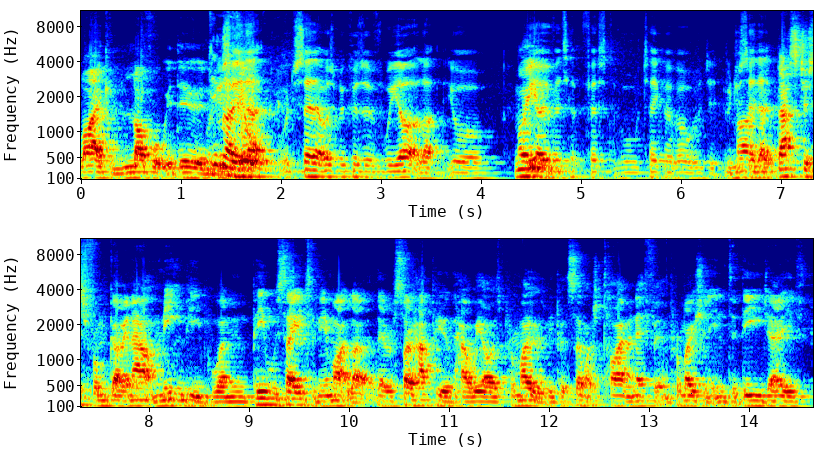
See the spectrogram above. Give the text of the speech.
like, and love what we're doing. Would you say that? Would you say that was because of we are like your No, the you- over t- festival takeover? Would you, would you No, say that? That's just from going out and meeting people, and people say to me, "Mike, like they were so happy with how we are as promoters. We put so much time and effort and promotion into DJs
